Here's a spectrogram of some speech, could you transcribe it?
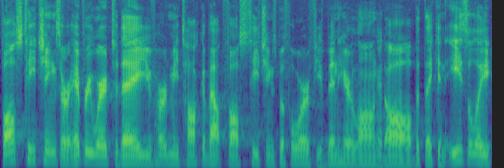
False teachings are everywhere today. You've heard me talk about false teachings before if you've been here long at all, but they can easily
